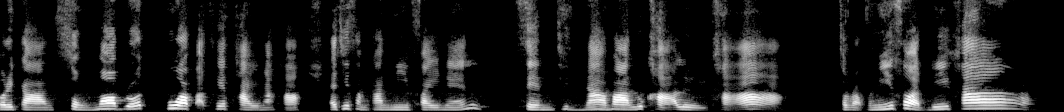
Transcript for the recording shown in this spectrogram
บริการส่งมอบรถ ทั่วประเทศไทยนะคะ และที่สำคัญมีไฟแนนซ์เซ็นถึงหน้าบ้านลูกค้าเลยค่ะสำหรับวันนี้สวัสดีค่ะ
